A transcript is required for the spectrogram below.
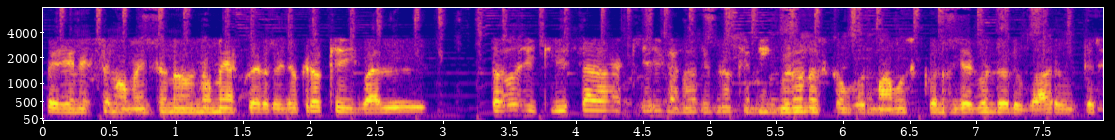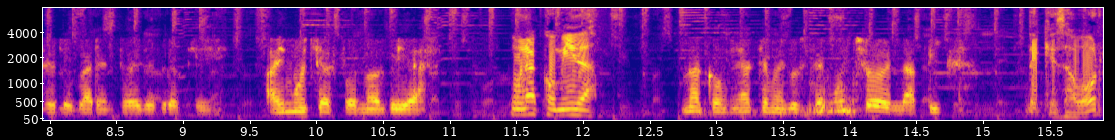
Pues en este momento no, no me acuerdo. Yo creo que igual todo ciclista quiere ganar, yo creo que ninguno nos conformamos con un segundo lugar o un tercer lugar, entonces yo creo que hay muchas por no olvidar. Una comida. Una comida que me guste mucho es la pizza. ¿De qué sabor?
